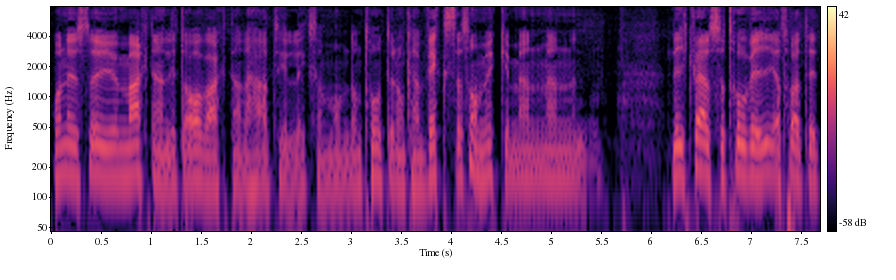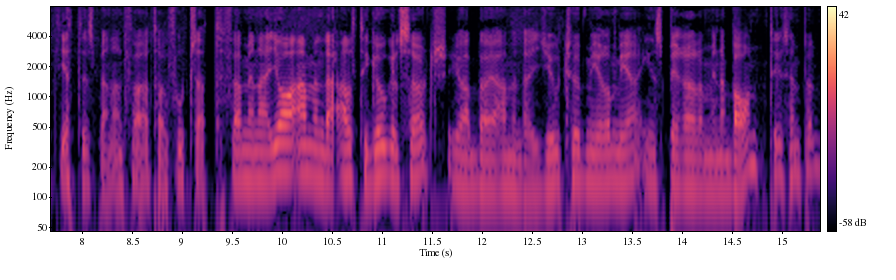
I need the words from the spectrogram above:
Och nu så är ju marknaden lite avvaktande här till liksom om de tror inte de kan växa så mycket. Men, men Likväl så tror vi, jag tror att det är ett jättespännande företag fortsatt. För jag menar, jag använder alltid Google Search, jag börjar använda Youtube mer och mer, inspirerad av mina barn till exempel,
